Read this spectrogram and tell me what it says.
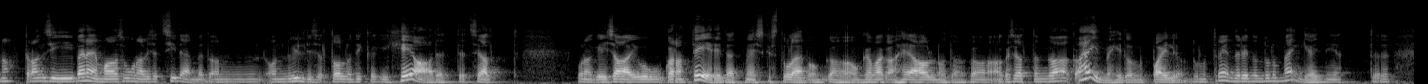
noh, Transi Venemaa suunalised sidemed on, on üldiselt olnud ikkagi head, et, et sealt kunagi ei saa ju garanteerida, et mees, kes tuleb, on ka, on ka väga hea olnud, aga, aga sealt on ka, ka häid mehi tulnud palju, on tulnud treenerid, on tulnud mängijaid, nii et äh,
